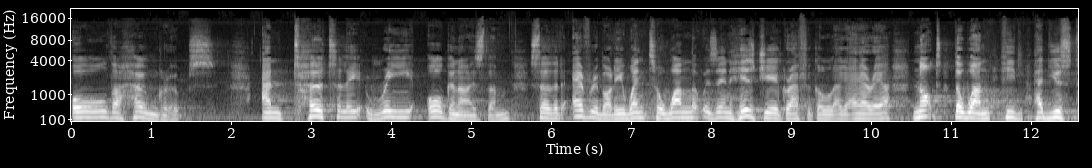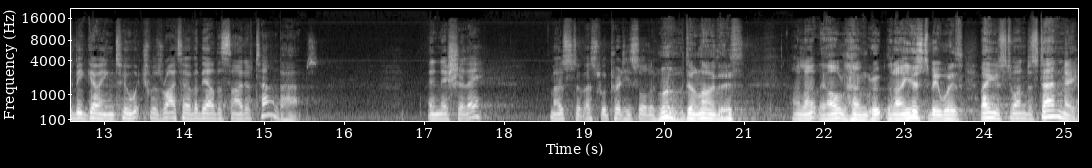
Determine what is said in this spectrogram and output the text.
all the home groups and totally reorganized them so that everybody went to one that was in his geographical area, not the one he had used to be going to, which was right over the other side of town, perhaps. Initially, most of us were pretty sort of, oh, I don't like this. I like the old home group that I used to be with. They used to understand me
